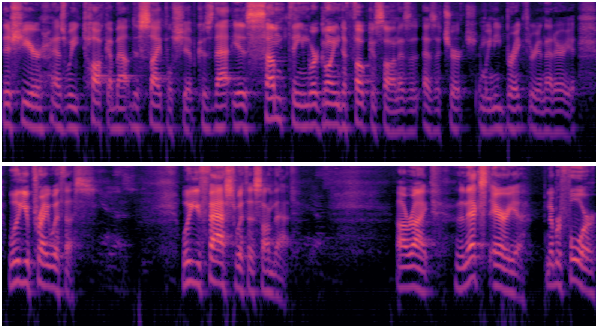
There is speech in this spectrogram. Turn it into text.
this year as we talk about discipleship because that is something we're going to focus on as a, as a church and we need breakthrough in that area. Will you pray with us? Will you fast with us on that? All right. The next area, number four,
